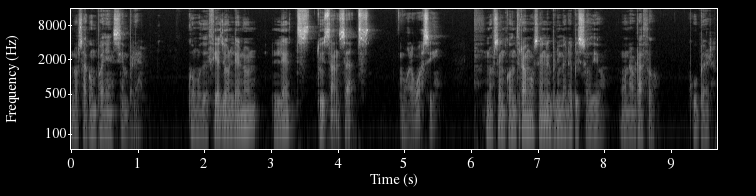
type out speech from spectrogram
nos acompañen siempre. Como decía John Lennon, let's twist and sets, o algo así. Nos encontramos en el primer episodio. Un abrazo, Cooper.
